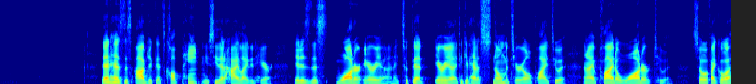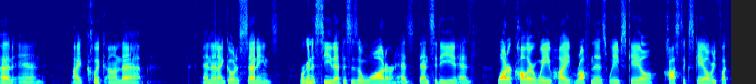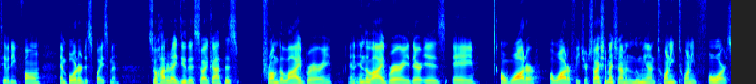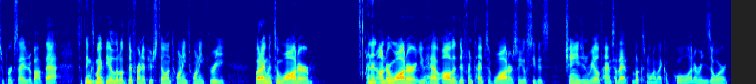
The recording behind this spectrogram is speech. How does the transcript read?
that has this object that's called paint, and you see that highlighted here. It is this water area, and I took that area, I think it had a snow material applied to it, and I applied a water to it. So if I go ahead and I click on that, and then I go to settings, we're going to see that this is a water and it has density, it has water color, wave height, roughness, wave scale, caustic scale, reflectivity, foam, and border displacement. So how did I do this? So I got this from the library, and in the library there is a a water a water feature. So I should mention I'm in Lumion 2024. Super excited about that. So things might be a little different if you're still in 2023. But I went to water, and then underwater you have all the different types of water. So you'll see this change in real time. So that looks more like a pool at a resort.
